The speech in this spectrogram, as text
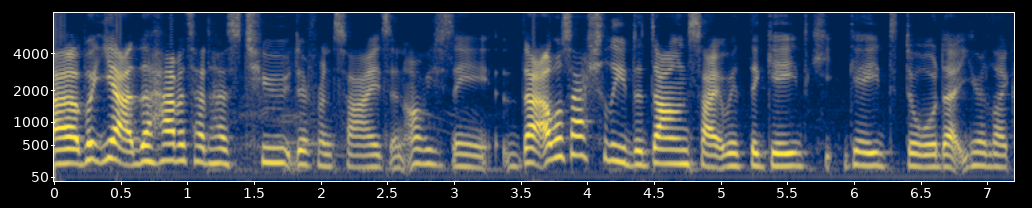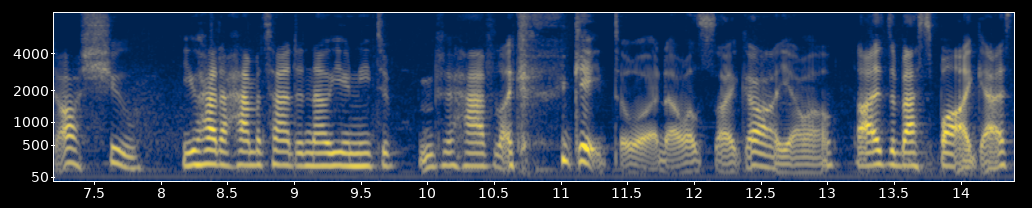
Uh, but yeah, the habitat has two different sides, and obviously that was actually the downside with the gate gate door. That you're like, oh shoot, you had a habitat, and now you need to have like a gate door, and I was like, oh yeah, well that is the best spot, I guess.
